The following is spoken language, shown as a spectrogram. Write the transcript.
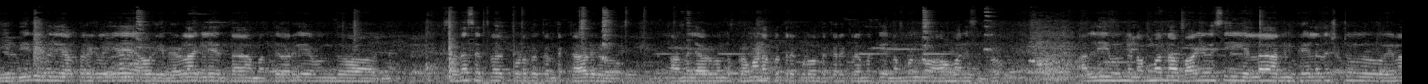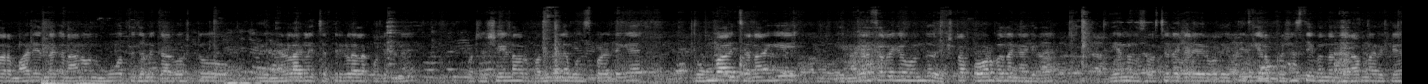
ಈ ಬೀದಿ ಬದಿ ವ್ಯಾಪಾರಿಗಳಿಗೆ ಅವರಿಗೆ ನೆರಳಾಗಲಿ ಅಂತ ಮತ್ತೆ ಅವರಿಗೆ ಒಂದು ಸದಸ್ಯತ್ವ ಕೊಡಬೇಕಂತ ಕಾರ್ಡ್ಗಳು, ಆಮೇಲೆ ಅವ್ರಿಗೊಂದು ಪ್ರಮಾಣ ಪತ್ರ ಕೊಡುವಂಥ ಕಾರ್ಯಕ್ರಮಕ್ಕೆ ನಮ್ಮನ್ನು ಆಹ್ವಾನಿಸಿದ್ರು. ಅಲ್ಲಿ ಒಂದು ನಮ್ಮನ್ನು ಭಾಗವಹಿಸಿ ಎಲ್ಲ ನಿಮ್ಮ ಕೈಲಾದಷ್ಟು ಏನಾದರೂ ಮಾಡಿ ಅಂದಾಗ ನಾನು ಒಂದು ಮೂವತ್ತು ಜನಕ್ಕೆ ಆಗುವಷ್ಟು ಈ ನೆರಳಾಗಲಿ ಛತ್ರಿಗಳೆಲ್ಲ ಕೊಟ್ಟಿದ್ದೀನಿ. ಬಟ್ ಶಶಿಯಣ್ಣವ್ರು ಬಂದ ಮೇಲೆ ಮುನ್ಸಿಪಾಲ್ಟಿಗೆ ತುಂಬ ಚೆನ್ನಾಗಿ ಈ ನಗರಸಭೆಗೆ ಒಂದು ಎಕ್ಸ್ಟ್ರಾ ಪವರ್ ಬಂದಂಗೆ ಆಗಿದೆ. ಏನೊಂದು ಸ್ವಚ್ಛತೆ ಕಡೆ ಇರ್ಬೋದು, ಇತ್ತೀಚೆಗೆ ಪ್ರಶಸ್ತಿ ಬಂದಂಥ ರಾಮನಗರಕ್ಕೆ,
